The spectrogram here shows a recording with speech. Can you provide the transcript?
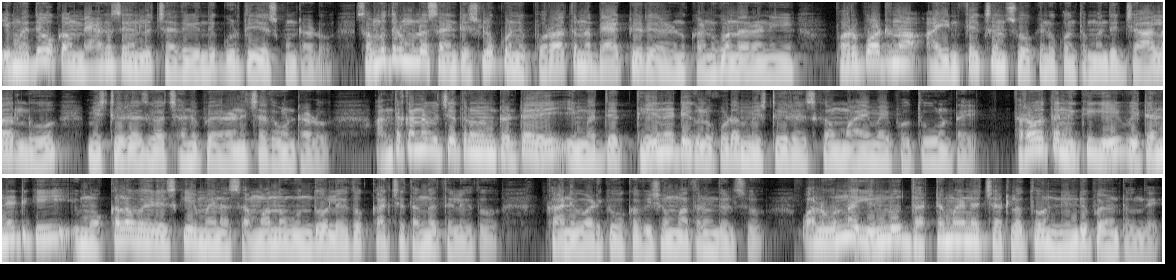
ఈ మధ్య ఒక మ్యాగజైన్లో చదివింది గుర్తు చేసుకుంటాడు. సముద్రంలో సైంటిస్టులు కొన్ని పురాతన బ్యాక్టీరియాలను కనుగొన్నారని పొరపాటున ఆ ఇన్ఫెక్షన్ సోకిన కొంతమంది జాలర్లు మిస్టీరియస్గా చనిపోయారని చదివి ఉంటాడు. అంతకన్నా విచిత్రం ఏమిటంటే ఈ మధ్య తేనెటీగలు కూడా మిస్టీరియస్గా మాయమైపోతూ ఉంటాయి. తర్వాత నిక్కికి వీటన్నిటికీ ఈ మొక్కల వైరస్కి ఏమైనా సంబంధం ఉందో లేదో ఖచ్చితంగా తెలియదు కానీ వాడికి ఒక విషయం మాత్రం తెలుసు. వాళ్ళు ఉన్న ఇల్లు దట్టమైన చెట్లతో నిండిపోయి ఉంటుంది.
